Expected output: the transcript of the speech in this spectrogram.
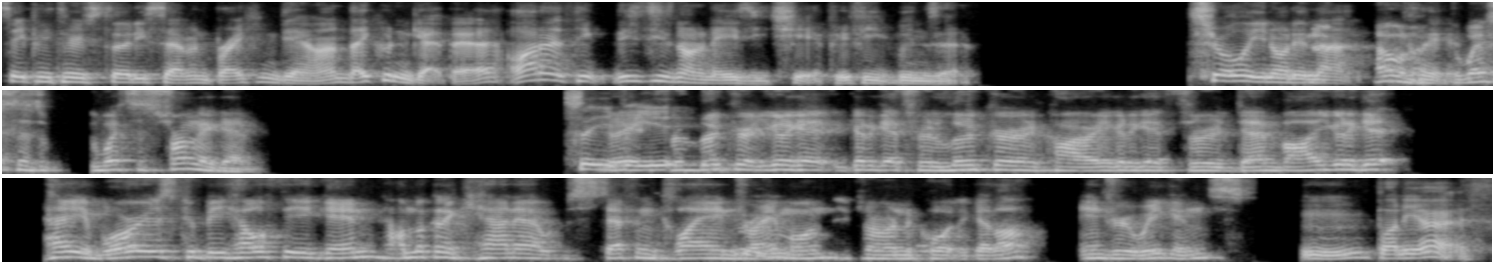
CP3's 37 breaking down. They couldn't get there. I don't think this is not an easy chip if he wins it. Surely you're not in that. Oh no, the West is the West is strong again. So You you, you, through Luka, you gotta get you gotta get through Luka and Kyrie. You gotta get through Denver. You gotta get. Hey, Warriors could be healthy again. I'm not going to count out Steph and Clay and Mm. Draymond if they're on the court together. Andrew Wiggins. mm, body earth.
